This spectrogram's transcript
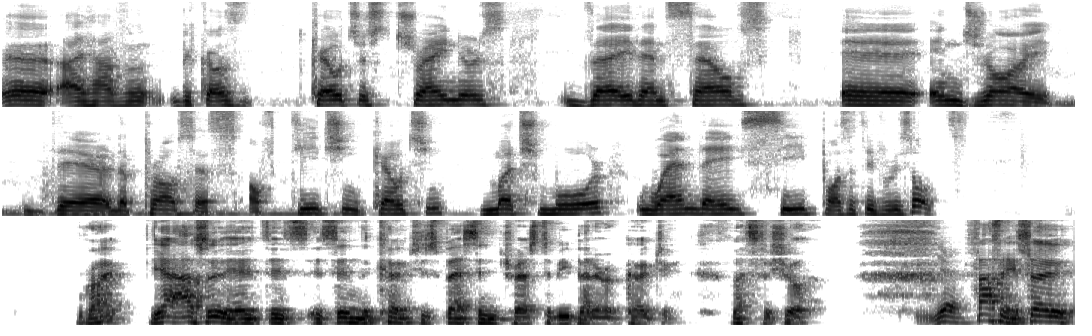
uh, I have because coaches, trainers, they themselves uh, enjoy their the process of teaching, coaching much more when they see positive results. Right. Yeah, absolutely. It's, it's, it's in the coach's best interest to be better at coaching. That's for sure. Yeah, Fascinating. So,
